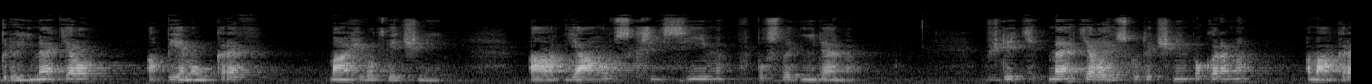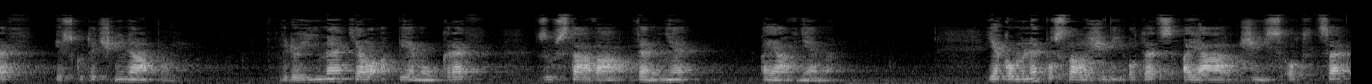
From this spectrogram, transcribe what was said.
Kdo jí mé tělo a pije mou krev, má život věčný. A já ho vzkřísím v poslední den. Vždyť mé tělo je skutečný pokrm a má krev je skutečný nápoj. Kdo jí mé tělo a pije mou krev, zůstává ve mně a já v něm. Jako mne poslal živý otec a já žij z otce,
